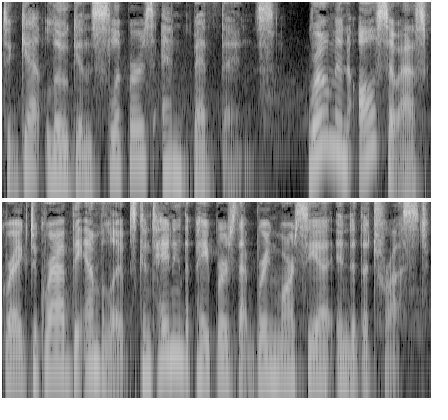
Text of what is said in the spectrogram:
to get Logan's slippers and bed things. Roman also asks Greg to grab the envelopes containing the papers that bring Marcia into the trust.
